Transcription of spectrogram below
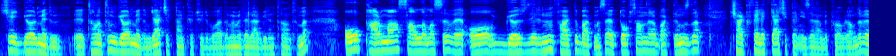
şey görmedim, e, tanıtım görmedim. Gerçekten kötüydü bu arada Mehmet Ali Erbil'in tanıtımı. O parmağı sallaması ve o gözlerinin farklı bakması. Evet 90'lara baktığımızda Çarkıfelek gerçekten izlenen bir programdı ve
